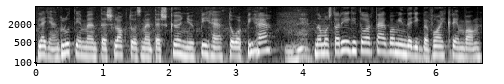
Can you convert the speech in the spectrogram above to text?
legyen gluténmentes, laktózmentes, könnyű, pihe, tolpihe. Uh-huh. Na most a régi tortákban mindegyikben vajkrém van,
